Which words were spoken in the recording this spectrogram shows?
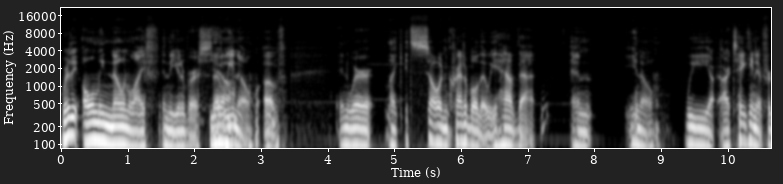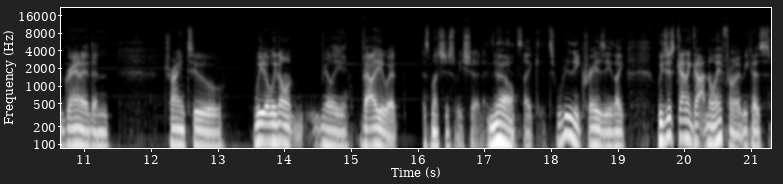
we're the only known life in the universe that Yeah. we know of and we're like it's so incredible that we have that and you know we are taking it for granted and trying to we don't we don't really value it as much as we should. I think No. it's like it's really crazy. Like we just kind of gotten away from it because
